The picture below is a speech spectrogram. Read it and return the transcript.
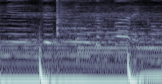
niente più da fare con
